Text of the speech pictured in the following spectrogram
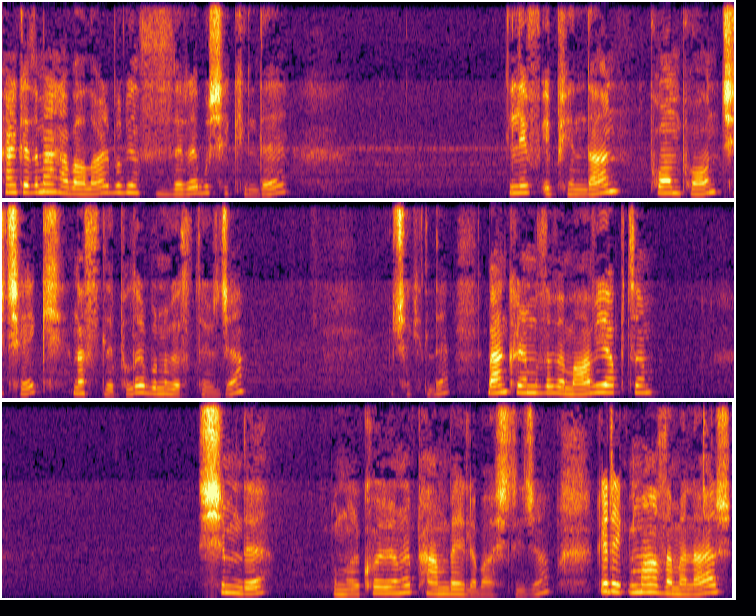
Herkese merhabalar. Bugün sizlere bu şekilde lif ipinden pompon, çiçek nasıl yapılır bunu göstereceğim. Bu şekilde. Ben kırmızı ve mavi yaptım. Şimdi bunları koyuyorum ve pembe başlayacağım. Gerekli malzemeler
